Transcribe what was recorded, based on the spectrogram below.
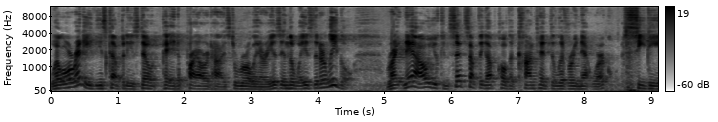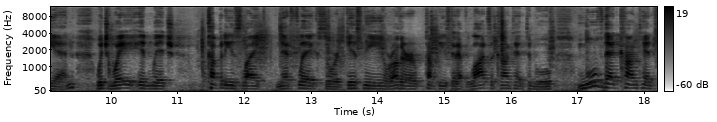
Well, already these companies don't pay to prioritize to rural areas in the ways that are legal. Right now, you can set something up called a Content Delivery Network, CDN, which way in which companies like Netflix or Disney or other companies that have lots of content to move, move that content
